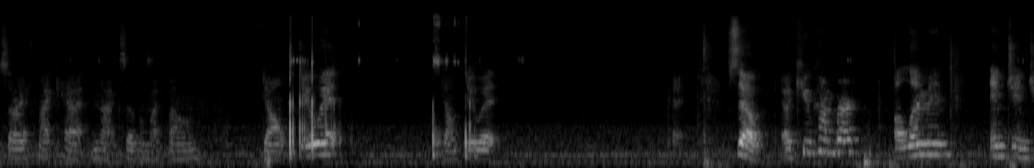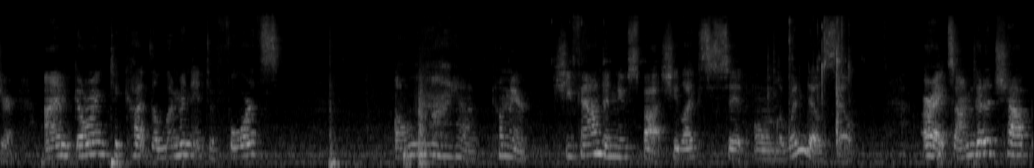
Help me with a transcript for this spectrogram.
sorry if my cat knocks over my phone. Don't do it. Don't do it. Okay. So, a cucumber, a lemon, and ginger. I'm going to cut the lemon into fourths. Oh my god. Come here. She found a new spot. She likes to sit on the windowsill. Alright, so I'm going to chop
